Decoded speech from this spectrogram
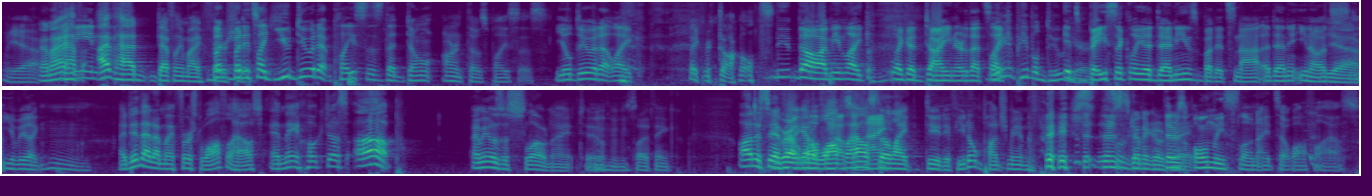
Yeah, and I, have mean, I've had definitely my fair but share. but it's like you do it at places that don't aren't those places. You'll do it at like like McDonald's. no, I mean like like a diner that's What do like people do it's here? basically a Denny's, but it's not a Denny. You know, it's Yeah. you'll be like, hmm. I did that at my first Waffle House, and they hooked us up. I mean, it was a slow night too, so I think. Honestly, if I feel like at a Waffle House they're like, "Dude, if you don't punch me in the face, this is gonna go There's great." only slow nights at Waffle House.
